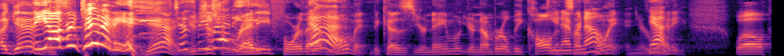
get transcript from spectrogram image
a- again, the opportunity. Yeah, Just you're just ready. ready. for that Yeah. moment because your name, your number will be called You at some know. point, and you're Yeah. ready. Well,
